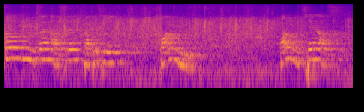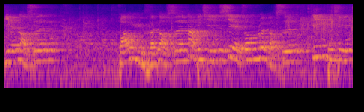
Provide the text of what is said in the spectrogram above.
周玉珍老师，小提琴黄宇黄宇谦老师，严老师，黄宇恒老师，大提琴谢宗润老师，低音提琴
